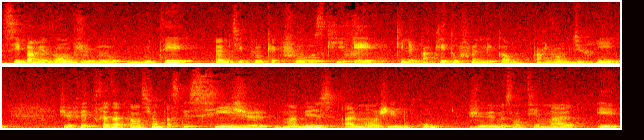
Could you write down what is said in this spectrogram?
si par exemple, je veux goûter un petit peu quelque chose qui est qui n'est pas keto-friendly comme par exemple du riz, je faire très attention parce que si je m'amuse à le manger beaucoup, je vais me sentir mal et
